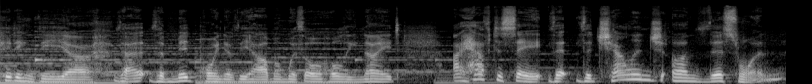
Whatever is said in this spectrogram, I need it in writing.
Hitting the, uh, the the midpoint of the album with "Oh Holy Night," I have to say that the challenge on this one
